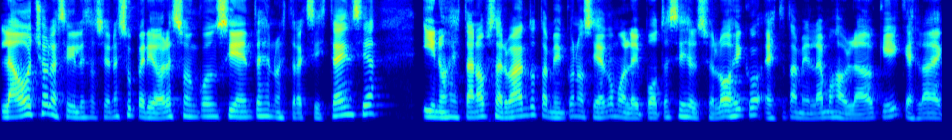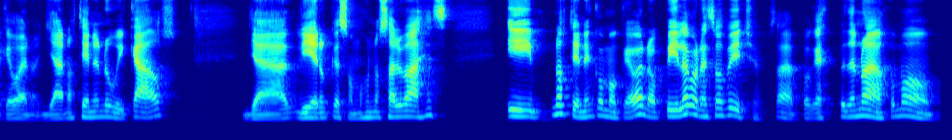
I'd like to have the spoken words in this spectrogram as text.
la ocho, las civilizaciones superiores son conscientes de nuestra existencia y nos están observando, también conocida como la hipótesis del zoológico. Esto también la hemos hablado aquí, que es la de que, bueno, ya nos tienen ubicados, ya vieron que somos unos salvajes y nos tienen como que, bueno, pila con esos bichos, ¿sabes? Porque de nuevo es como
